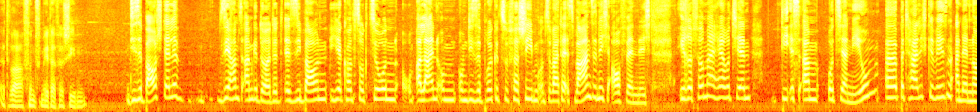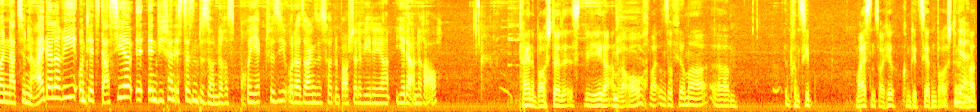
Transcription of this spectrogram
etwa fünf Meter verschieben. Diese Baustelle, Sie haben es angedeutet, Sie bauen hier Konstruktionen allein, um, um diese Brücke zu verschieben und so weiter, ist wahnsinnig aufwendig. Ihre Firma, Herr Rutjen, die ist am Ozeaneum äh, beteiligt gewesen, an der neuen Nationalgalerie. Und jetzt das hier, inwiefern ist das ein besonderes Projekt für Sie oder sagen Sie, es ist heute eine Baustelle wie jede, jede andere auch? Keine Baustelle ist wie jede andere auch, weil unsere Firma ähm, im Prinzip meistens solche komplizierten Baustellen ja. hat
